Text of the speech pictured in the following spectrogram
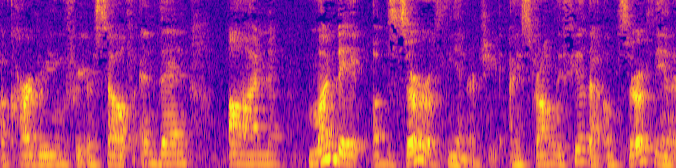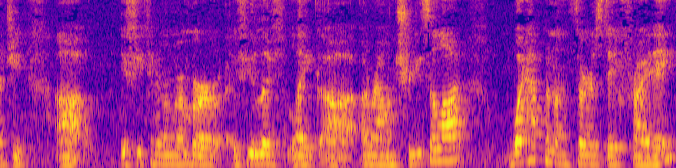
a card reading for yourself. And then on Monday, observe the energy. I strongly feel that. Observe the energy. Uh, if you can remember, if you live like uh, around trees a lot, what happened on Thursday, Friday,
